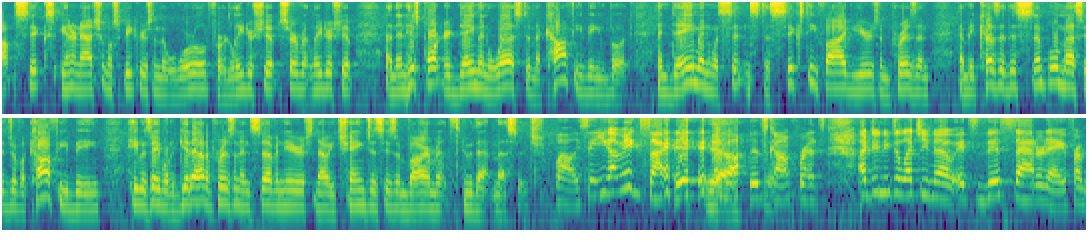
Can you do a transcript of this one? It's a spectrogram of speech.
top six international speakers in the world for leadership, servant leadership, and then his partner Damon West in the Coffee Bean book. And Damon was sentenced to 65 years in prison, and because of this simple message of a coffee bean, he was able to get out of prison in seven years. Now he changes his environment through that message. Wow, see, you got me excited yeah, about this yeah. conference. I do need to let you know it's this Saturday from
